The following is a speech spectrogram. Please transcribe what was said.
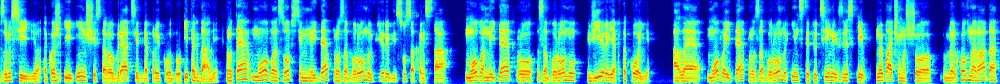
з Росією, а також і інші старообрядці для прикладу, і так далі. Проте мова зовсім не йде про заборону віри в Ісуса Христа, мова не йде про заборону віри як такої. Але мова йде про заборону інституційних зв'язків. Ми бачимо, що Верховна Рада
